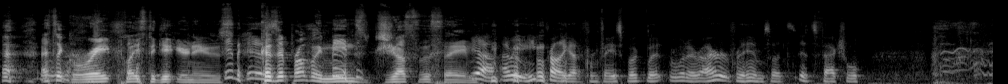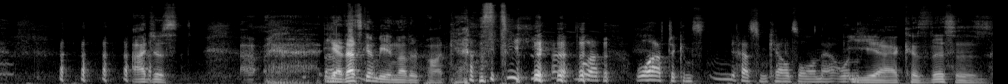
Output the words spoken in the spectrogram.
That's a great place to get your news because it probably means just the same. Yeah, I mean, he probably got it from Facebook, but whatever. I heard it from him, so it's it's factual. I just. Uh, yeah, that's gonna be another podcast. yeah, we'll, we'll have to cons- have some counsel on that one. Yeah, because this is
